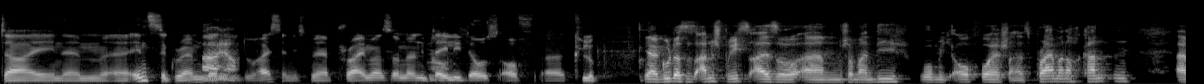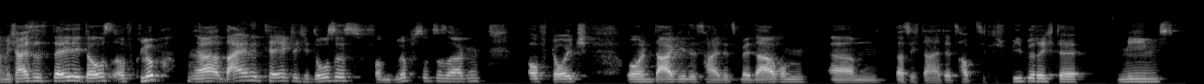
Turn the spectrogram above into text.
deinem äh, Instagram, Ah, denn ja. du heißt ja nicht mehr Primer, sondern Genau. Daily Dose of äh, Club. Ja, gut, dass du es ansprichst. Also ähm, schon mal an die, wo mich auch vorher schon als Primer noch kannten. Ähm, ich heiße es Daily Dose of Club. Ja, deine tägliche Dosis vom Club sozusagen auf Deutsch. Und da geht es halt jetzt mehr darum, ähm, dass ich da halt jetzt hauptsächlich Spielberichte, Memes,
